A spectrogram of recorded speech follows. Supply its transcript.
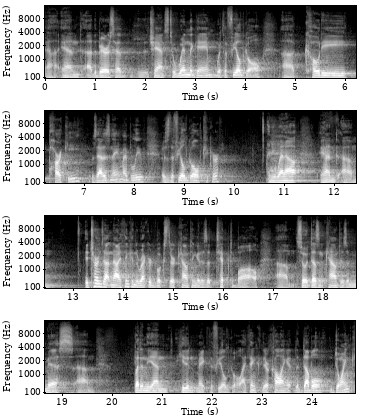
Uh, and uh, the Bears had the chance to win the game with a field goal. Uh, Cody Parkey, was that his name, I believe? Was the field goal kicker. And he went out and um, it turns out now, I think in the record books, they're counting it as a tipped ball. Um, so it doesn't count as a miss. Um, but in the end, he didn't make the field goal. I think they're calling it the double doink.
